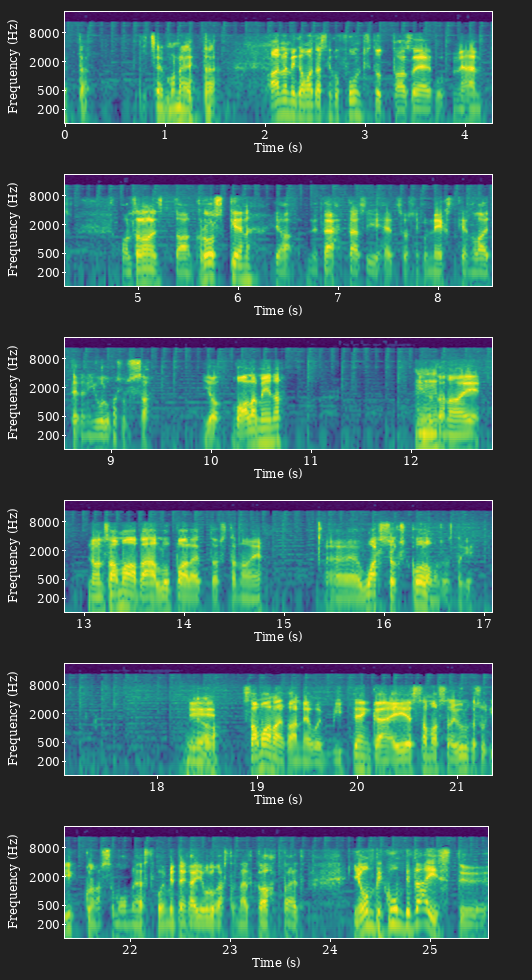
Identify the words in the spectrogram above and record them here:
Että semmonen, että aina mikä mä tässä niinku funtsituttaa se, kun nehän nyt on sanonut, että tämä on crossgen, ja ne tähtää siihen, että se olisi niinku next gen laitteiden julkaisussa jo valmiina. Niin mm. tota noi, ne on samaa vähän lupailleet tuosta noin uh, Watch Dogs 3 Niin Joo. samaan aikaan ne ei voi mitenkään, ei edes samassa julkaisuikkunassa mun mielestä voi mitenkään julkaista näitä kahta, että jompi kumpi väistyy.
